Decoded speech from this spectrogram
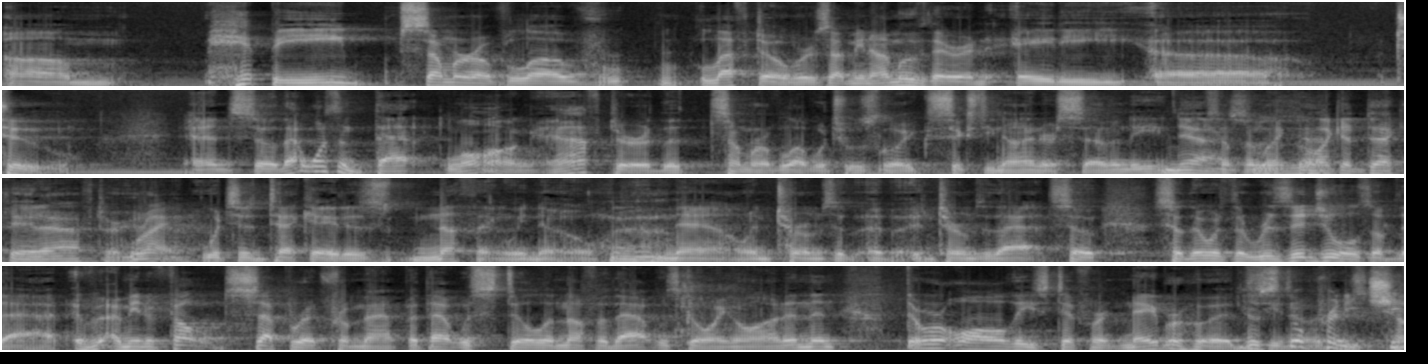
um, hippie summer of love leftovers. I mean, I moved there in '82, and so that wasn't that long after the summer of love, which was like '69 or '70, Yeah, something so like that. like a decade after. yeah. Right, which a decade is nothing we know now in terms of in terms of that. So so there was the residuals of that. I mean, it felt separate from that, but that was still enough of that was going on. And then there were all these different neighborhoods. It was you still know, pretty cheap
